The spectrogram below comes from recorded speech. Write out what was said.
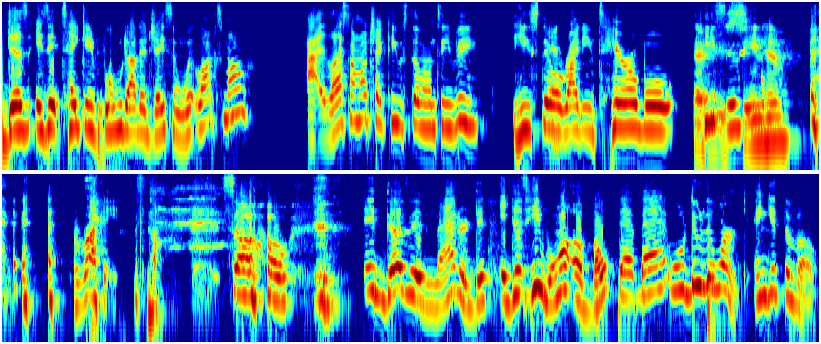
does is it taking food out of Jason Whitlock's mouth? I, last time I checked, he was still on TV. He's still Yeah. writing terrible Have you seen him? right. So, so it doesn't matter. Does, it, does he want a vote that bad? Well, do the work and get the vote.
